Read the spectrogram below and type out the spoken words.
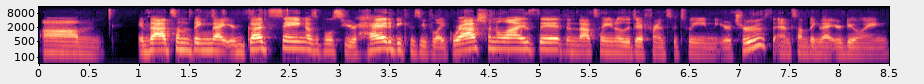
Um, if that's something that your gut's saying as opposed to your head because you've like rationalized it, then that's how you know the difference between your truth and something that you're doing,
